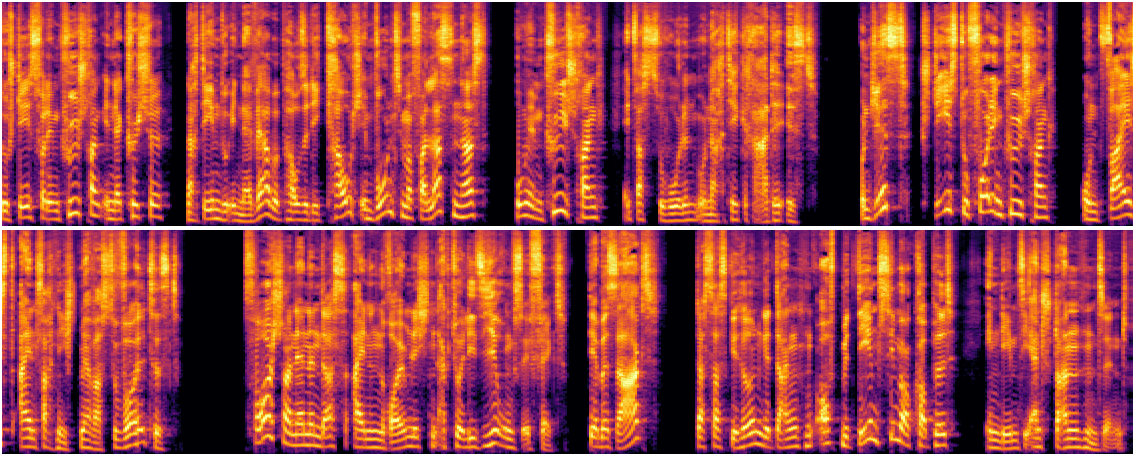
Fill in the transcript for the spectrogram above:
Du stehst vor dem Kühlschrank in der Küche, nachdem du in der Werbepause die Couch im Wohnzimmer verlassen hast, um im Kühlschrank etwas zu holen, wonach dir gerade ist. Und jetzt stehst du vor dem Kühlschrank und weißt einfach nicht mehr, was du wolltest. Forscher nennen das einen räumlichen Aktualisierungseffekt, der besagt, dass das Gehirn Gedanken oft mit dem Zimmer koppelt, in dem sie entstanden sind.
